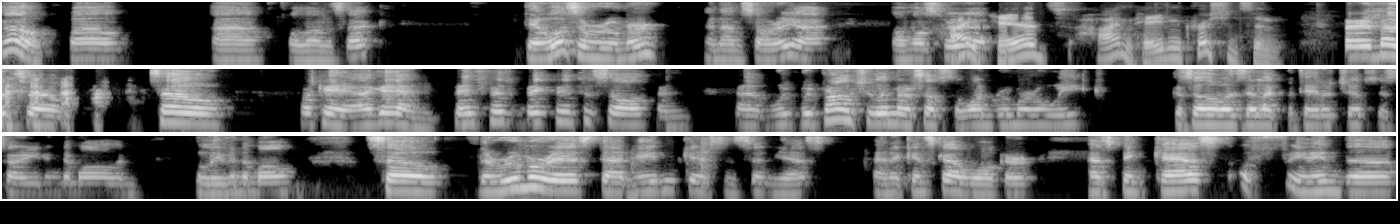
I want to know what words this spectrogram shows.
Oh, well, uh, hold on a sec. There was a rumor, and I'm sorry, I almost heard Hi, forgot. kids. I'm Hayden Christensen. Very much so. so, okay, again, pinch, pinch, big of salt, and uh, we, we probably should limit ourselves to one rumor a week, because otherwise they're like potato chips. You start eating them all and believing them all. So the rumor is that Hayden Christensen, yes, Anakin Skywalker, has been cast in the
